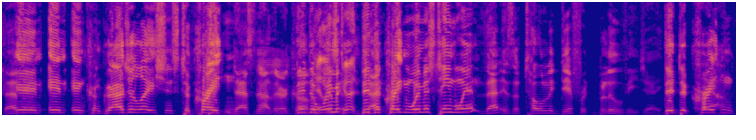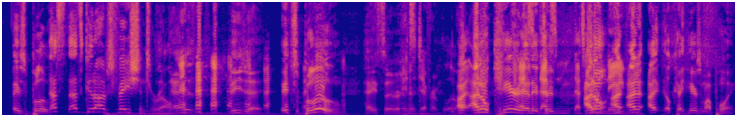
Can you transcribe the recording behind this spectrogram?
that's- In in in congratulations to Creighton. That's not their color. Did the It women? good. Did the Creighton women's team win? That is a totally different blue, VJ. Did the Creighton? It's blue. That's that's good observation, Terrell. That is VJ. it's blue. Hey, sir. It's a different blue. I, I don't care That's- that it's. that's- a, that's I don't. I, navy. I, I, okay, here's my point.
